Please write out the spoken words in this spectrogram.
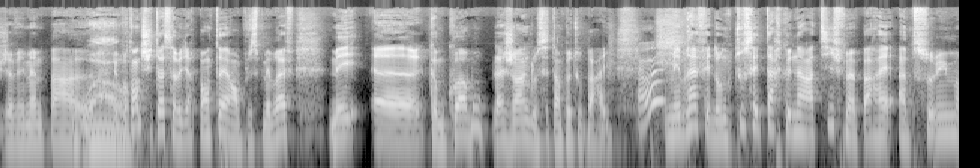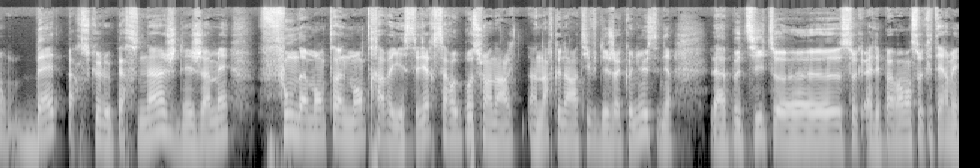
j'avais même pas. euh. Et pourtant, cheetah, ça veut dire panthère en plus. Mais bref, mais euh, comme quoi, bon, la jungle, c'est un peu tout pareil. Ah ouais mais bref, et donc tout cet arc narratif me paraît absolument bête parce que le personnage n'est jamais fondamentalement travaillé. C'est-à-dire que ça repose sur un arc, un arc narratif déjà connu, c'est-à-dire la petite, euh, elle est pas vraiment secrétaire, mais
